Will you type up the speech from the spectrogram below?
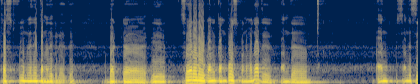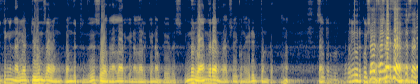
ஃபர்ஸ்ட் ஃபிலிம்லேருந்தே பண்ணது கிடையாது. பட் இது சாரோட உட்காந்து கம்போஸ் பண்ணும்போது அது அந்த அந்த- அந்த சிட்டிங்கில் நிறையா டியூன்ஸாக வந் வந்துட்டு இருந்தது ஸோ அது நல்லா இருக்கே நல்லா இருக்கேன்னு அப்படியே வச்சு இன்னும் லாங்கராக இருந்தது ஆக்சுவலி கொஞ்சம் எடிட் பண்ணிட்டோம். ஒரே ஒரு question Shankar sir. Sir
